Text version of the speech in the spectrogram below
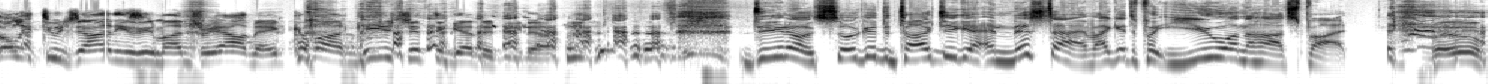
only two Johnnies in Montreal, man. Come on, get your shit together, Dino. Dino, so good to talk to you again. And this time, I get to put you on the hot spot. Boom.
